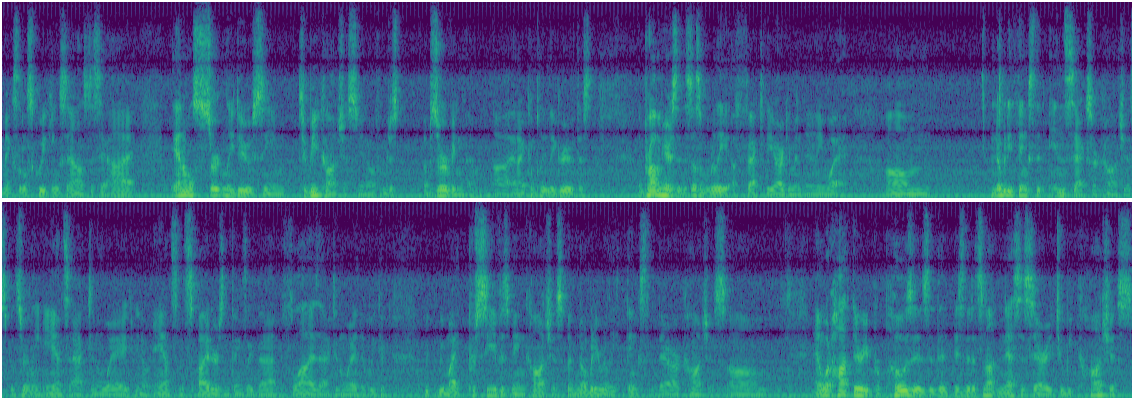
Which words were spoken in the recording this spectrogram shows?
makes little squeaking sounds to say hi. Animals certainly do seem to be conscious, you know, from just observing them. Uh, and I completely agree with this. The problem here is that this doesn't really affect the argument in any way. Um, Nobody thinks that insects are conscious, but certainly ants act in a way, you know, ants and spiders and things like that, and flies act in a way that we could, we, we might perceive as being conscious, but nobody really thinks that they are conscious. Um, and what hot theory proposes is that, is that it's not necessary to be conscious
